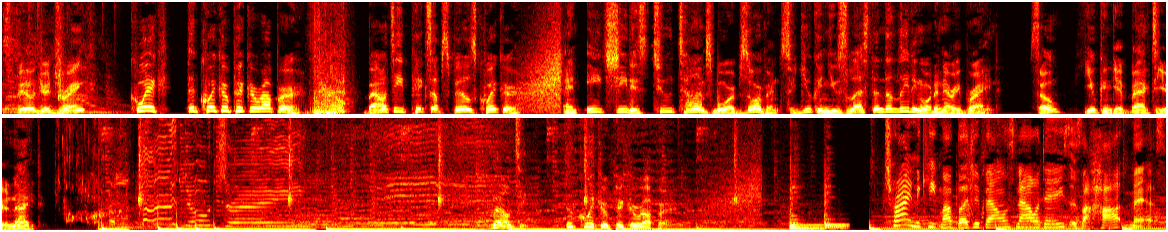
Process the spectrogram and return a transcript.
Spilled your drink? Quick, the quicker picker upper. Bounty picks up spills quicker, and each sheet is two times more absorbent, so you can use less than the leading ordinary brand. So you can get back to your night. Bounty, the quicker picker upper. Trying to keep my budget balanced nowadays is a hot mess.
